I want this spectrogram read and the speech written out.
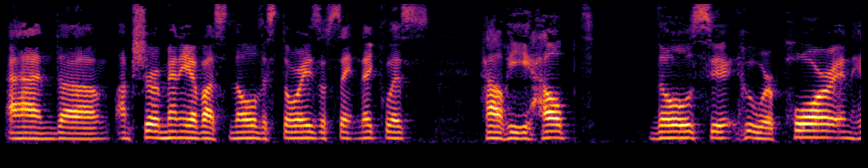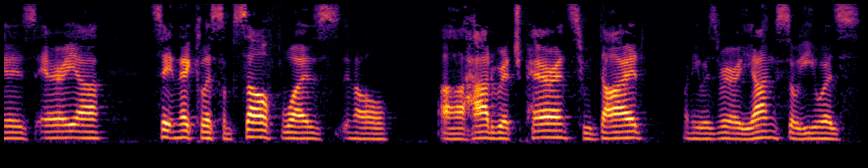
And um, I'm sure many of us know the stories of St. Nicholas, how he helped those who were poor in his area. St. Nicholas himself was, you know, uh, had rich parents who died when he was very young, so he was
